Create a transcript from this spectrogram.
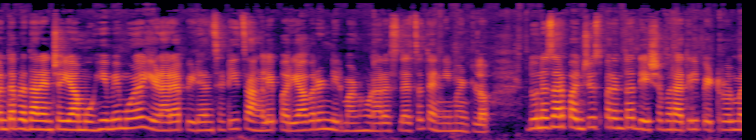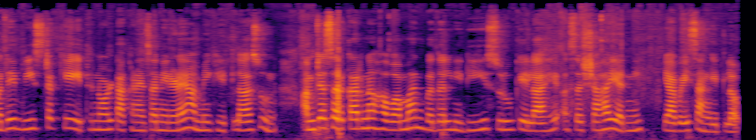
पंतप्रधानांच्या या मोहिमेमुळे येणाऱ्या पिढ्यांसाठी चांगले पर्यावरण निर्माण होणार असल्याचं त्यांनी म्हटलं. दोन हजार पंचवीसपर्यंत देशभरातील पेट्रोलमध्ये वीस टक्के इथेनॉल टाकण्याचा निर्णय आम्ही घेतला असून आमच्या सरकारनं हवामान बदल निधीही सुरू केला आहे असं शहा यांनी यावेळी सांगितलं.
